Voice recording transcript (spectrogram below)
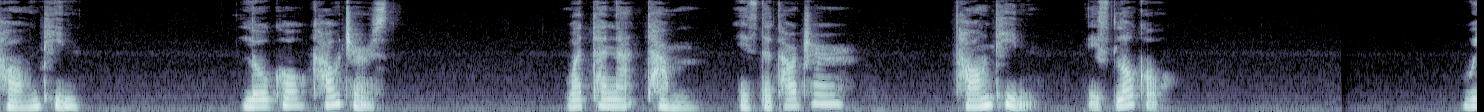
ท้องถิ่น local cultures วัฒนธรรม is the culture ท้องถิ่น is local เว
